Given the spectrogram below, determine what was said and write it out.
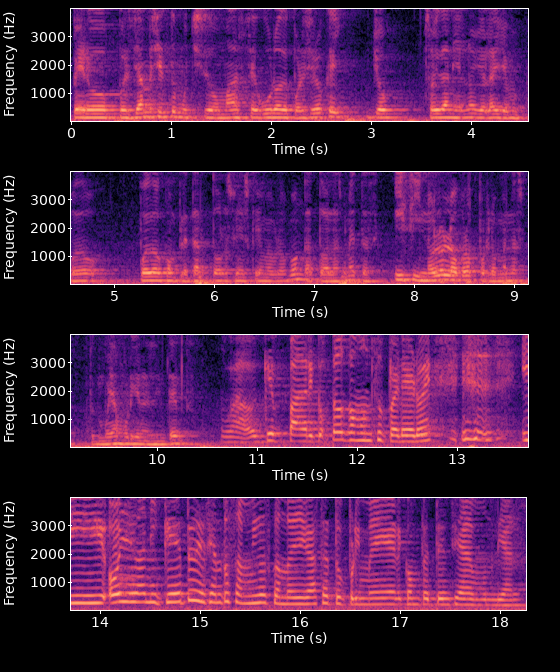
pero pues ya me siento muchísimo más seguro de por decir, ok, yo soy Daniel Noyola y yo me puedo puedo completar todos los sueños que yo me proponga, todas las metas. Y si no lo logro, por lo menos pues, voy a morir en el intento. Wow, qué padre, todo como un superhéroe. y oye, Dani, ¿qué te decían tus amigos cuando llegaste a tu primer competencia mundial?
